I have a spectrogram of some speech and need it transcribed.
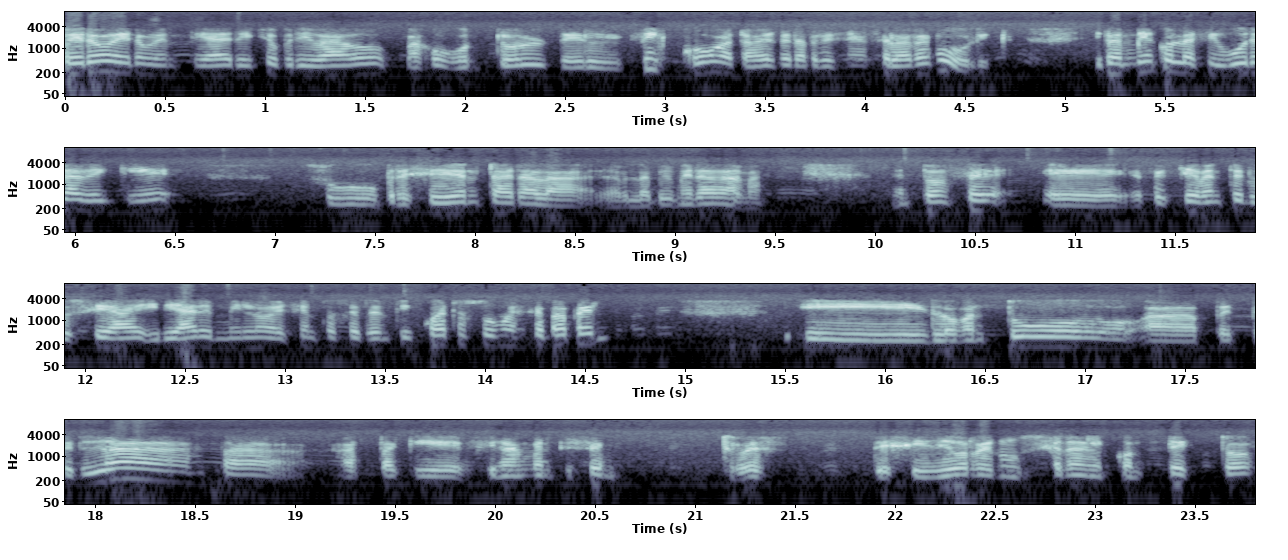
pero era una entidad de derecho privado bajo control del fisco a través de la presidencia de la República. Y también con la figura de que su presidenta era la, primera dama. Entonces eh, efectivamente Lucía Iriar en 1974 suma ese papel y lo mantuvo a perpetuidad hasta, hasta que finalmente se decidió renunciar en el contexto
